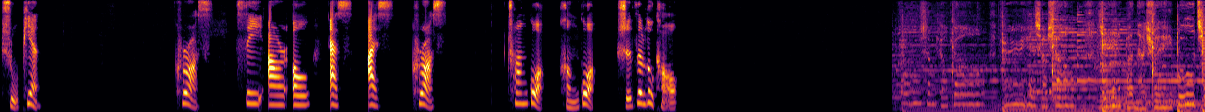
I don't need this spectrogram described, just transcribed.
薯片。 Cross，c r o s s，cross，穿过，横过，十字路口。风声飘飘，雨也潇潇，夜半还睡不着。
